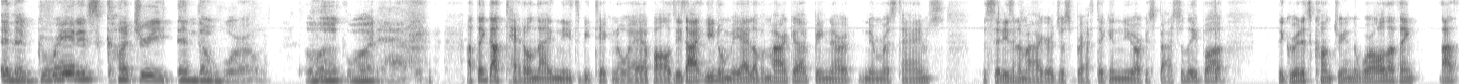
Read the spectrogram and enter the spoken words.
in the greatest country in the world. Look what happened. I think that title now needs to be taken away. Apologies. I, you know me. I love America. I've been there numerous times. The cities in America are just breathtaking. New York, especially, but the greatest country in the world. I think that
